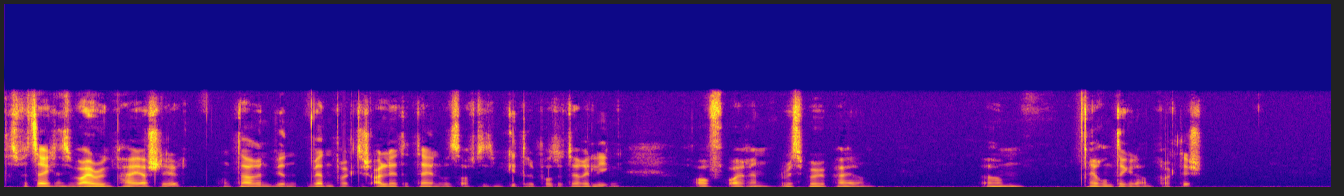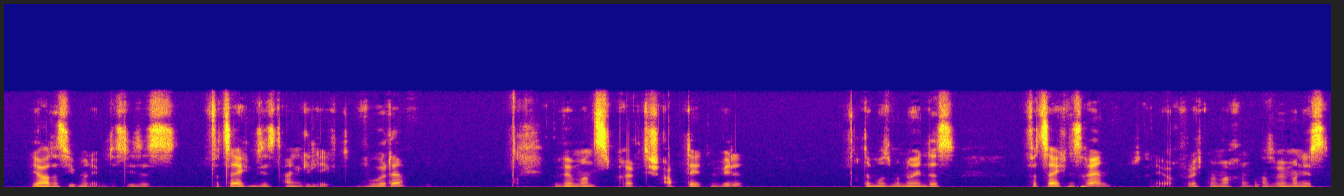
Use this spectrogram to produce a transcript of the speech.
das Verzeichnis Wiring Pi erstellt und darin werden, werden praktisch alle Dateien, was auf diesem Git Repository liegen, auf euren Raspberry Pi dann ähm, heruntergeladen praktisch. Ja, da sieht man eben, dass dieses Verzeichnis jetzt angelegt wurde. Wenn man es praktisch updaten will, dann muss man nur in das Verzeichnis rein. Das kann ich auch vielleicht mal machen. Also wenn man jetzt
